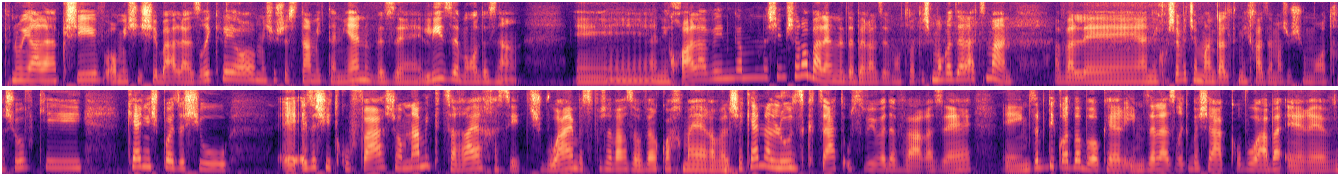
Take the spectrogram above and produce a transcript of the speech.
פנויה להקשיב, או מישהי שבאה להזריק לי, או מישהו שסתם מתעניין, וזה, לי זה מאוד עזר. Uh, אני יכולה להבין גם נשים שלא בא להן לדבר על זה, והן רוצות לשמור את זה לעצמן. אבל uh, אני חושבת שמעגל תמיכה זה משהו שהוא מאוד חשוב, כי כן יש פה איזשהו, איזושהי תקופה שאומנם היא קצרה יחסית, שבועיים בסופו של דבר זה עובר כל כך מהר, אבל שכן הלו"ז קצת הוא סביב הדבר הזה, uh, אם זה בדיקות בבוקר, אם זה להזריק בשעה קבועה בערב,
